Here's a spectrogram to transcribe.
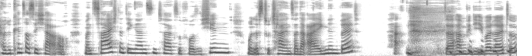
Aber du kennst das sicher auch. Man zeichnet den ganzen Tag so vor sich hin und ist total in seiner eigenen Welt. Ha, da haben wir die Überleitung.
